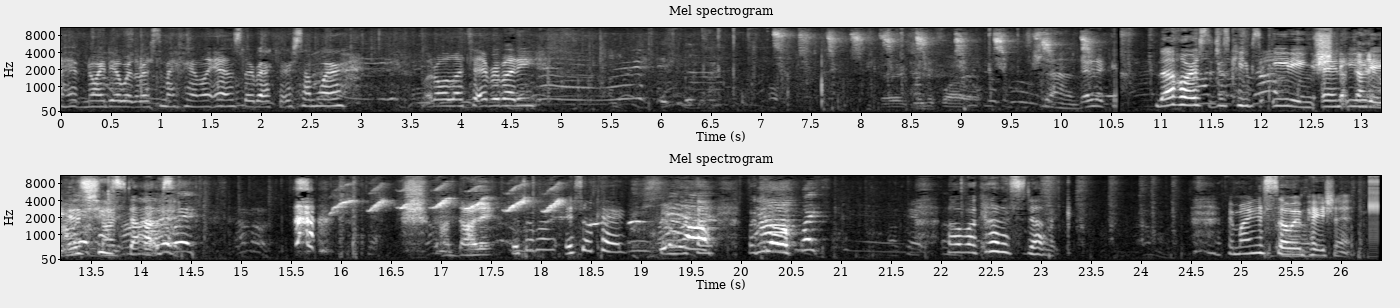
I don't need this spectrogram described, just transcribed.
I have no idea where the rest of my family is. They're back there somewhere. But hola to everybody. That horse just keeps eating and eating and she stops. It's alright. It's okay. We're kind we're kind oh, we're kind of stuck. And mine is so impatient.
